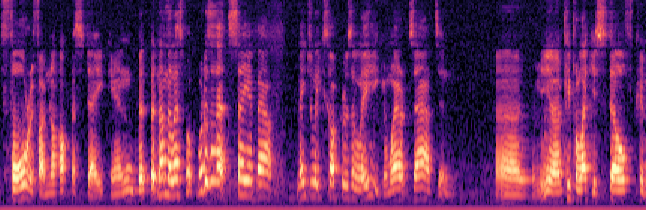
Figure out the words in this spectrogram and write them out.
four, if I'm not mistaken. But but nonetheless, what, what does that say about Major League Soccer as a league and where it's at? And uh, you know, people like yourself can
